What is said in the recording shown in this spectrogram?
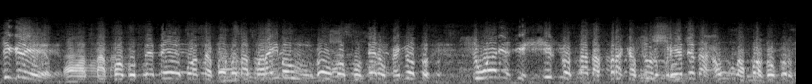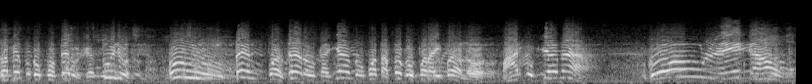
Tigre. Botafogo PP, Botafogo da Paraíba, um gol do Ponteiro Canhoto. Soares de chicotada fraca, surpreendendo a Raul após o cruzamento do Ponteiro Getúlio. Um tempo a zero ganhando o Botafogo Paraibano. Mário Viana. Gol legal!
